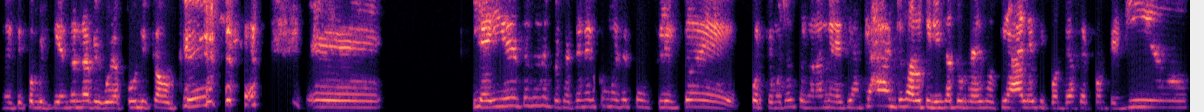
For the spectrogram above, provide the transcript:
¿Me estoy convirtiendo en una figura pública o qué? eh, y ahí entonces empecé a tener como ese conflicto de, porque muchas personas me decían, claro, entonces ahora utiliza tus redes sociales y ponte a hacer contenido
